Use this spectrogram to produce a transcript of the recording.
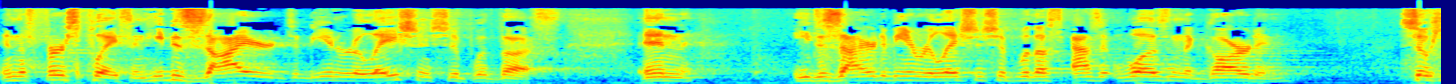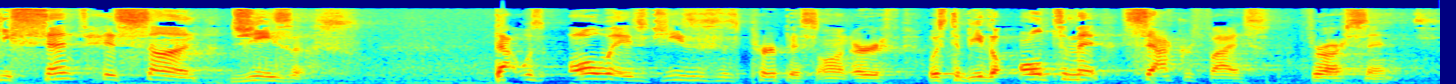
in the first place, and He desired to be in relationship with us. And he desired to be in relationship with us as it was in the garden. So he sent his son, Jesus. That was always Jesus' purpose on earth, was to be the ultimate sacrifice for our sins.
